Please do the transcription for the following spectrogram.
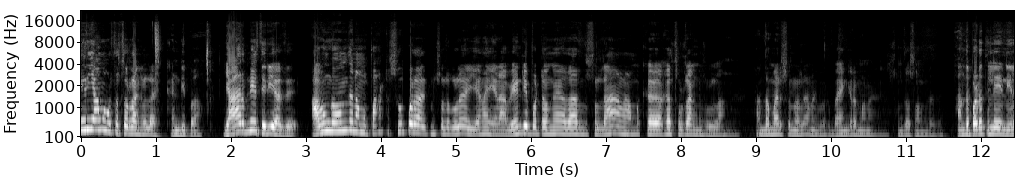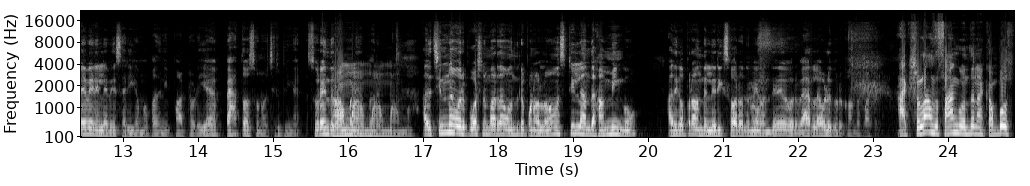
தெரியாம ஒருத்தர் சொல்றாங்கல்ல. கண்டிப்பா. யாருன்னே தெரியாது. அவங்க வந்து நம்ம பாட்டு சூப்பரா இருக்குன்னு சொல்லக்குள்ள ஏன்னா ஏன்னா வேண்டியப்பட்டவங்க அதாக இருந்து சொல்லலாம் நமக்காக சொல்றாங்கன்னு சொல்லலாம். அந்த மாதிரி சொன்னால எனக்கு ஒரு பயங்கரமான சந்தோஷம் இருந்தது. அந்த படத்திலே நிலவே நிலவே சரிகமா பதினி பாட்டோடைய பேத்தோஸ் ஒன்று வச்சிருப்பீங்க. சுரேந்திர ஆமா பாடியிருப்பாரு. ஆமா ஆமா ஆமா. அது சின்ன ஒரு போர்ஷன் மாதிரி தான் வந்துட்டு போனாலும் ஸ்டில் அந்த ஹம்மிங்கும் அதுக்கப்புறம் அந்த லிரிக்ஸ் வர்றதுமே வந்து ஒரு வேற லெவலுக்கு இருக்கும் அந்த பாட்டு. ஆக்சுவலாக அந்த சாங் வந்து நான் கம்போஸ்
